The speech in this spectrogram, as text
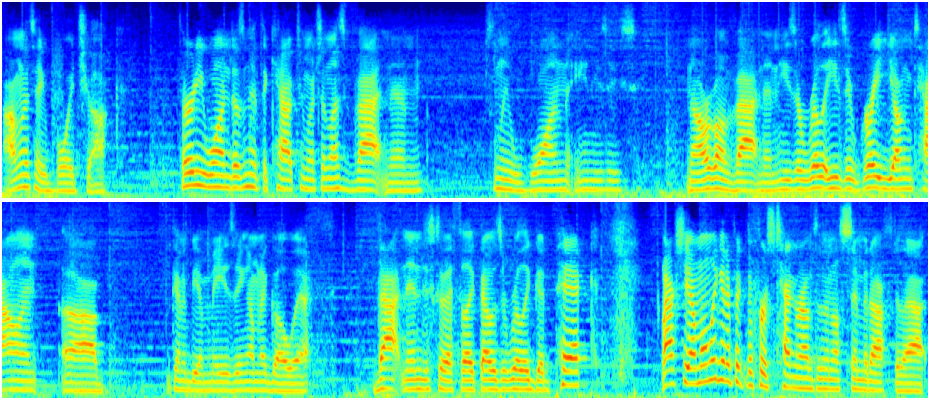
I'm gonna take Boychuk. 31 doesn't hit the cap too much unless Vatanen. There's only one and he's a... No, we're going Vatanen. He's a really, he's a great young talent. Uh, gonna be amazing. I'm gonna go with Vatanen just because I feel like that was a really good pick. Actually, I'm only gonna pick the first 10 rounds and then I'll sim it after that.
